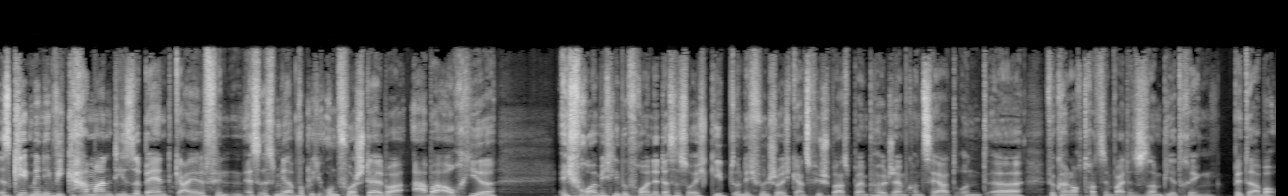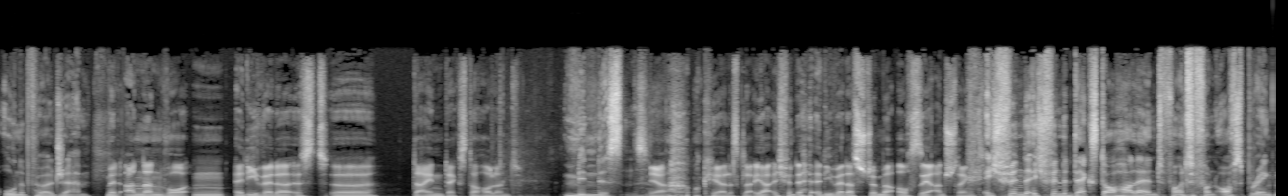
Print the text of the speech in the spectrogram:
es geht mir nicht, wie kann man diese Band geil finden? Es ist mir wirklich unvorstellbar. Aber auch hier, ich freue mich, liebe Freunde, dass es euch gibt und ich wünsche euch ganz viel Spaß beim Pearl Jam Konzert und äh, wir können auch trotzdem weiter zusammen Bier trinken. Bitte aber ohne Pearl Jam. Mit anderen Worten, Eddie Vedder ist äh, dein Dexter Holland. Mindestens. Ja, okay, alles klar. Ja, ich finde Eddie Vedders Stimme auch sehr anstrengend. Ich finde, ich finde Dexter Holland von, von Offspring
